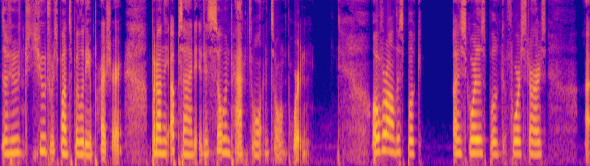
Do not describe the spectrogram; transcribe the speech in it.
is a huge, huge responsibility and pressure. But on the upside, it is so impactful and so important. Overall, this book, I score this book four stars, uh,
